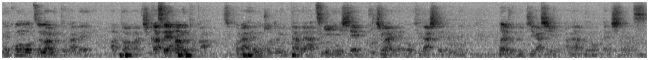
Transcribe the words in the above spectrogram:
で今後おつまみとかであとはまあ自家製ハムとかそこら辺もちょっと見た目厚切りにして1枚で大きく出してるんでまあちょっとうちらしいのかなと思ったりしてます。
